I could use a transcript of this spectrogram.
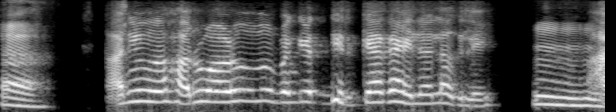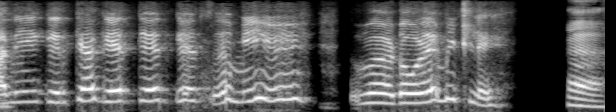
हा. आणि हळूहळू म्हणजे गिरक्या गायला लागले. हम्म हम्म आणि गिरक्या घेत घेत घेत मी डोळे मिटले. हा.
